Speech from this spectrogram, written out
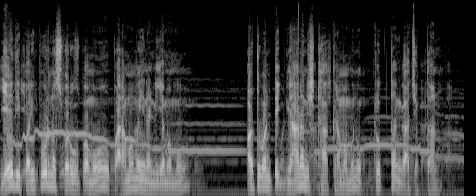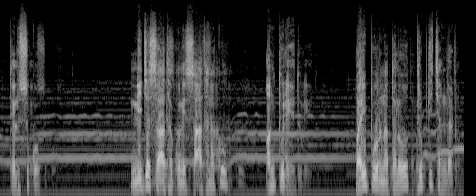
ఏది పరిపూర్ణ స్వరూపమో పరమమైన నియమమో? అటువంటి జ్ఞాననిష్టాక్రమమును క్లుప్తంగా చెప్తాను. తెలుసుకో. నిజ సాధకుని సాధనకు అంతులేదు. పరిపూర్ణతలో తృప్తి చెందడు.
